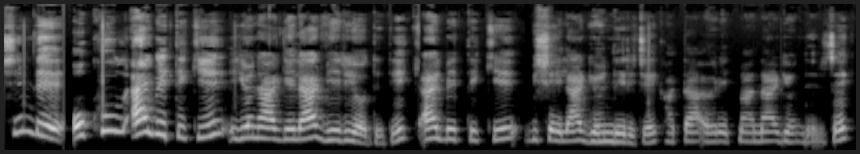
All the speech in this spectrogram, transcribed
Şimdi okul elbette ki yönergeler veriyor dedik. Elbette ki bir şeyler gönderecek. Hatta öğretmenler gönderecek.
